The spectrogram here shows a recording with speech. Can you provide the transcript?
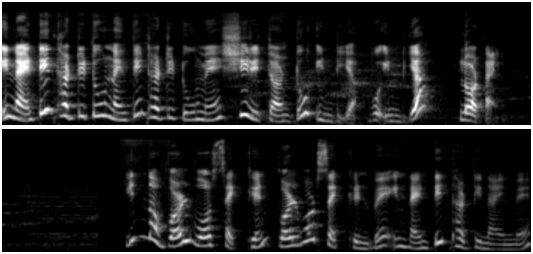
इन 1932 1932 में शी रिटर्न टू इंडिया वो इंडिया लौट आई in the world war second world war second में इन 1939 में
